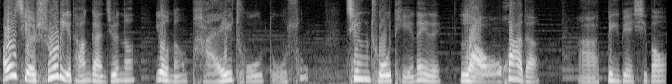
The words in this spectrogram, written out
而且鼠李糖杆菌呢，又能排除毒素，清除体内的老化的啊病变细胞。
